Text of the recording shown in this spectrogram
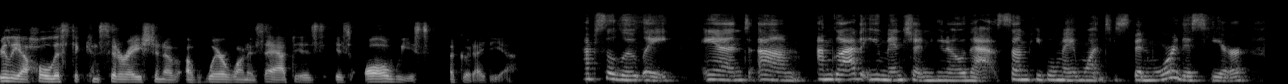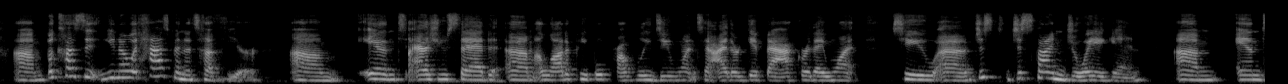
really a holistic consideration of, of where one is at is, is always a good idea. Absolutely. And um, I'm glad that you mentioned, you know, that some people may want to spend more this year um, because it, you know, it has been a tough year. Um, and as you said, um, a lot of people probably do want to either give back or they want to uh, just just find joy again. Um, and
